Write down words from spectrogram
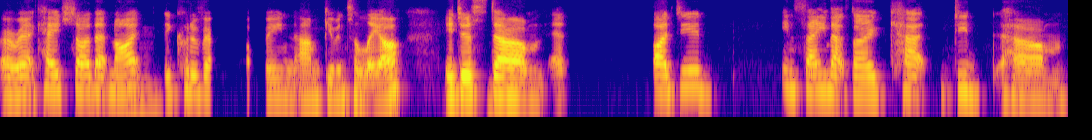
around cage side that night, mm-hmm. it could have been um, given to Leah. It just, mm-hmm. um, I did, in saying that though, Kat did um,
